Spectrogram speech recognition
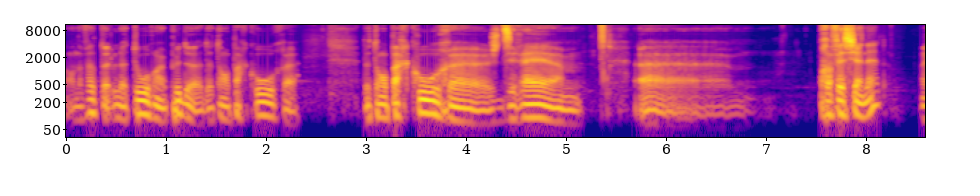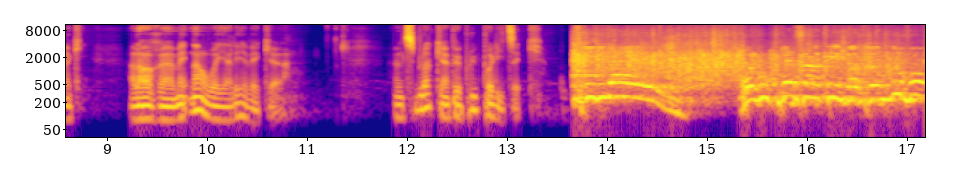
on a fait le tour un peu de, de ton parcours, euh, de ton parcours, euh, je dirais, euh, euh, professionnel. OK. Alors euh, maintenant, on va y aller avec euh, un petit bloc un peu plus politique. privilège de vous présenter votre nouveau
